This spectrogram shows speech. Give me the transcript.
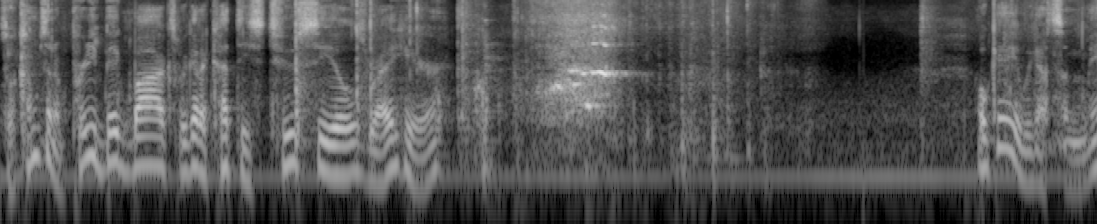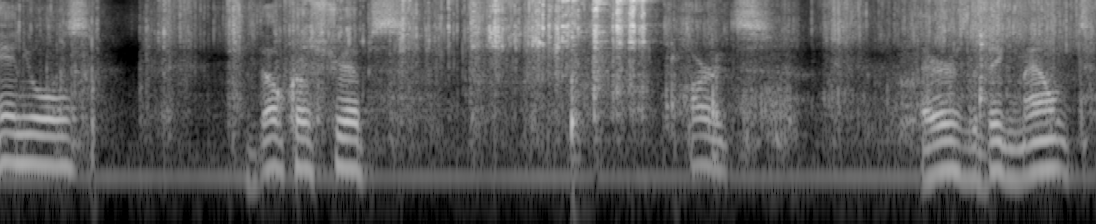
So it comes in a pretty big box. We got to cut these two seals right here. Okay, we got some manuals, Velcro strips, parts. There's the big mount.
